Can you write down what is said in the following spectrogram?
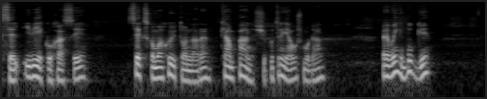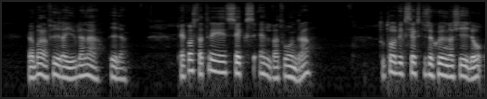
XL Iveco-chassi 6,7 tonnare, kampanj 23 årsmodell. Men det var ingen boggie. Det var bara fyra hjul den här bilen. Den kostar 3 6 11 200. Totalvikt 6700 kilo.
